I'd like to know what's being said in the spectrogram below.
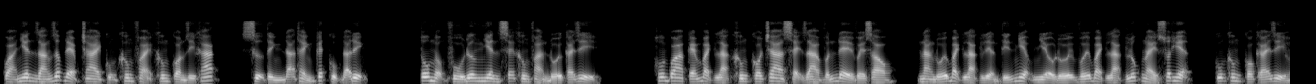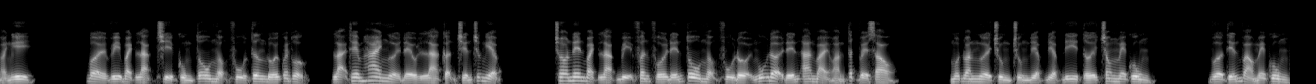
Quả nhiên dáng dấp đẹp trai cũng không phải không còn gì khác, sự tình đã thành kết cục đã định. Tô mộng phù đương nhiên sẽ không phản đối cái gì. Hôm qua kém bạch lạc không có cha xảy ra vấn đề về sau, nàng đối bạch lạc liền tín nhiệm nhiều đối với bạch lạc lúc này xuất hiện, cũng không có cái gì hoài nghi. Bởi vì bạch lạc chỉ cùng tô mộng phù tương đối quen thuộc, lại thêm hai người đều là cận chiến chức nghiệp. Cho nên bạch lạc bị phân phối đến tô mộng phù đội ngũ đợi đến an bài hoàn tất về sau. Một đoàn người trùng trùng điệp điệp đi tới trong mê cung vừa tiến vào mê cung,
